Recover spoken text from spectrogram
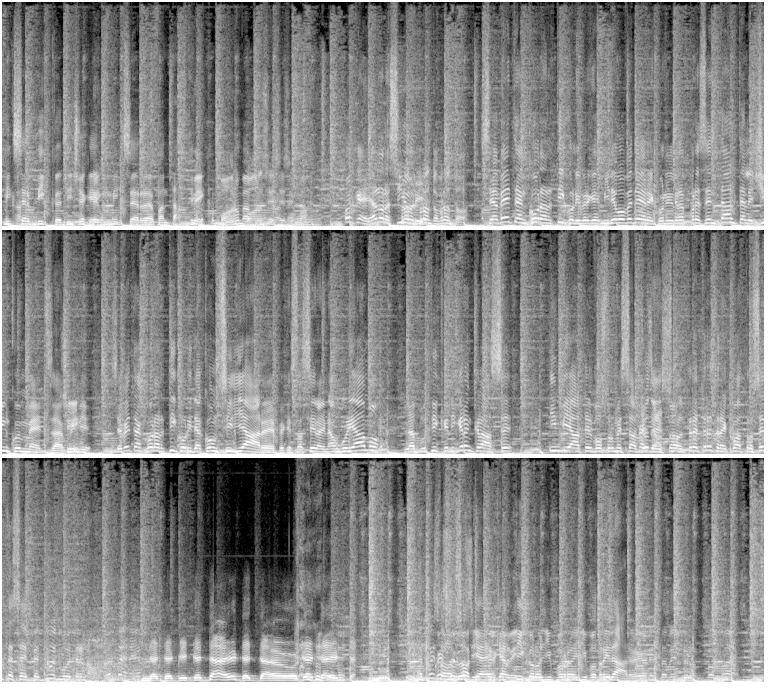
Mixer Bic, dice che è un mixer fantastico. Bic, buono, buono, sì, sì, sì, buono. Ok, allora signori. Pronto, pronto. Se avete ancora articoli, perché mi devo vedere con il rappresentante alle 5 e mezza. Sì. Quindi, se avete ancora articoli da consigliare, perché stasera inauguriamo la boutique di gran classe, inviate il vostro messaggio Esatto. adesso al 333 477 2239. Va bene? E questo, non è so così, che, che articolo gli, por- gli potrei dare, perché onestamente non, non- eh,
